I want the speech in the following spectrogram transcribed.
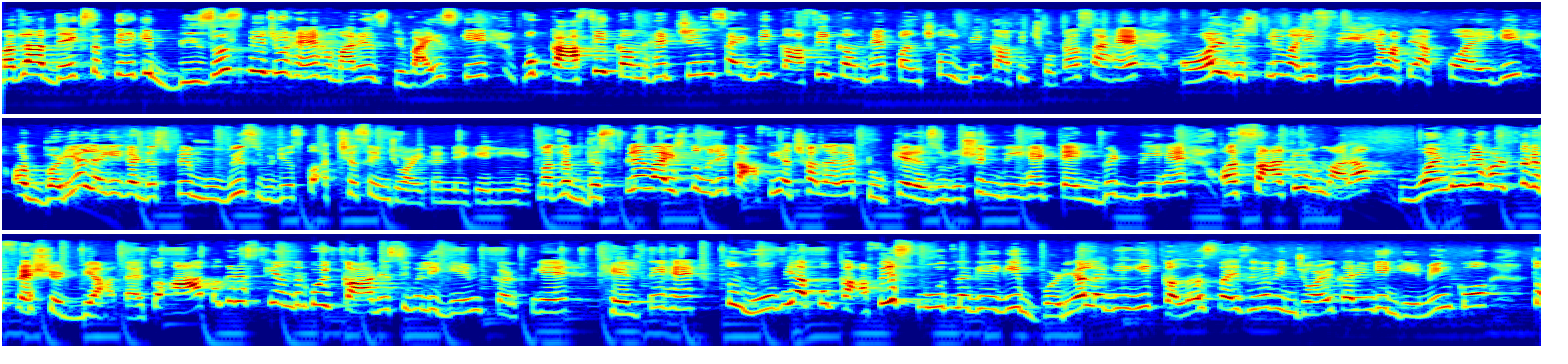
मतलब आप देख सकते हैं कि बीजल्स भी जो है हमारे इस डिवाइस के, वो काफ़ी कम है चिन साइड भी काफ़ी कम है पंच होल भी काफ़ी छोटा सा है। ऑल डिस्प्ले वाली फील यहाँ पे आपको आएगी और बढ़िया लगेगा डिस्प्ले मूवीज़ वीडियोस को अच्छे से इंजॉय करने के लिए। मतलब डिस्प्ले वाइज तो मुझे काफ़ी अच्छा लगा। टू रेजोल्यूशन भी है, टेन बिट भी है और साथ ही हमारा 120 ट्वेंटी का रिफ्रेश रेट भी आता है। तो आप अगर इसके अंदर कोई कार रेसी वाली गेम करते हैं, खेलते हैं तो वो भी आपको काफ़ी स्मूथ लगेगी, बढ़िया लगेगी कलर्स वाइज भी आप इंजॉय करेंगे गेमिंग को। तो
